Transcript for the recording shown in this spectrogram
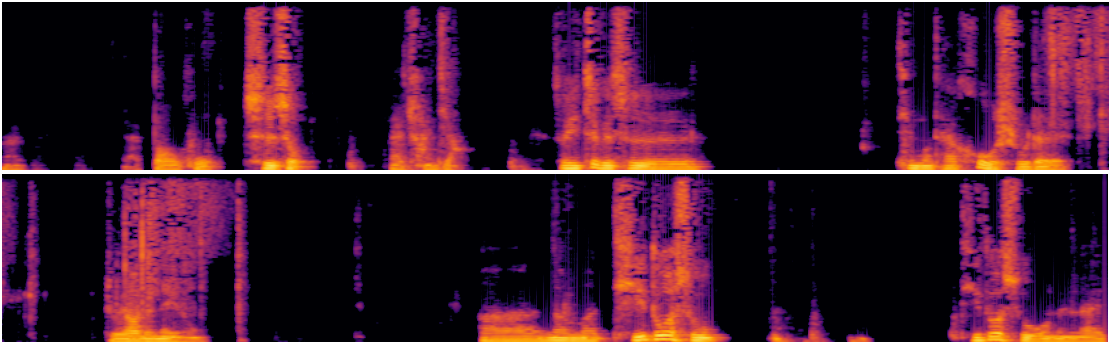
啊，来保护、持守、来传讲，所以这个是提摩太后书的主要的内容。啊，那么提多书，提多书，我们来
